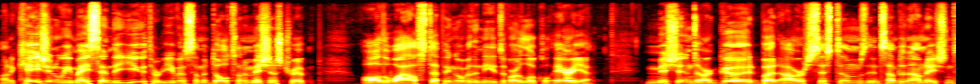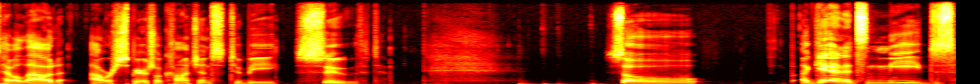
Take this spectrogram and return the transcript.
On occasion, we may send the youth or even some adults on a mission trip all the while stepping over the needs of our local area. Missions are good, but our systems in some denominations have allowed our spiritual conscience to be soothed. So, again, it's needs.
